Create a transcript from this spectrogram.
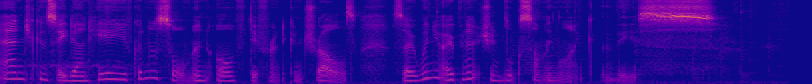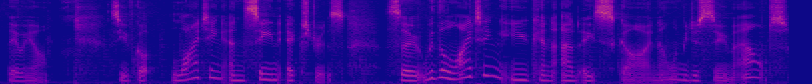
and you can see down here you've got an assortment of different controls. So when you open it, it should look something like this. There we are. So you've got lighting and scene extras. So with the lighting, you can add a sky. Now let me just zoom out.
